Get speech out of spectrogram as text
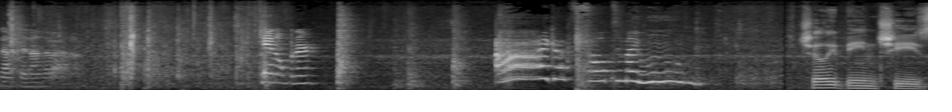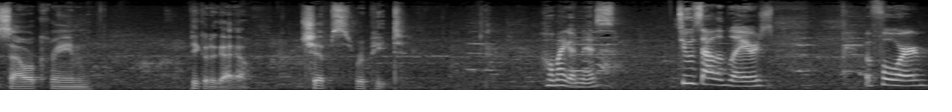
Nothing on the bottom. Can opener. Ah, I got salt in my wound. Chili bean cheese, sour cream, pico de gallo. chips, repeat. Oh my goodness. Two salad layers. Before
